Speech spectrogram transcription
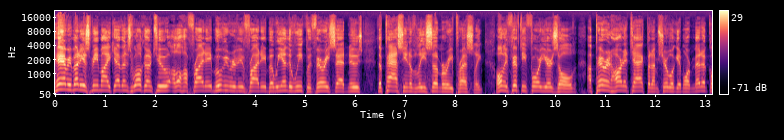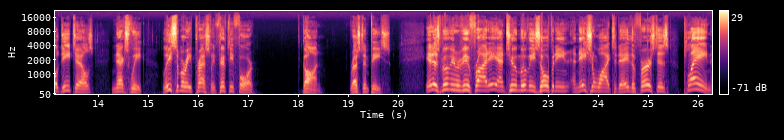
Hey, everybody, it's me, Mike Evans. Welcome to Aloha Friday, Movie Review Friday. But we end the week with very sad news the passing of Lisa Marie Presley. Only 54 years old, apparent heart attack, but I'm sure we'll get more medical details next week. Lisa Marie Presley, 54, gone. Rest in peace. It is Movie Review Friday, and two movies opening nationwide today. The first is Plane,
